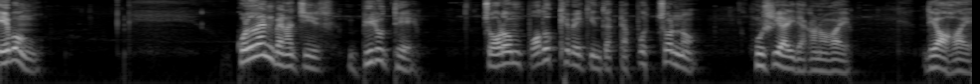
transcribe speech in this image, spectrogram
এবং কল্যাণ ব্যানার্জির বিরুদ্ধে চরম পদক্ষেপের কিন্তু একটা প্রচ্ছন্ন হুঁশিয়ারি দেখানো হয়, দেওয়া হয়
